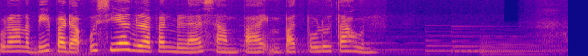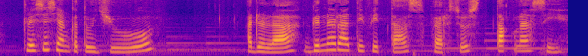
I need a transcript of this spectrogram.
kurang lebih pada usia 18 sampai 40 tahun. Krisis yang ketujuh adalah generativitas versus stagnasi.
